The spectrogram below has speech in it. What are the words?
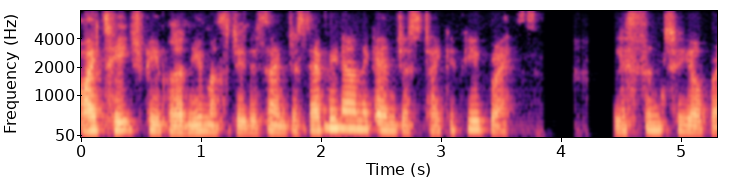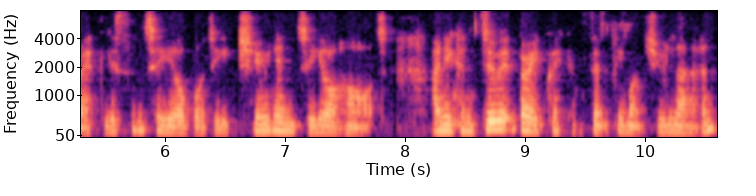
I teach people, and you must do the same. Just every now and again, just take a few breaths listen to your breath, listen to your body, tune into your heart. And you can do it very quick and simply once you learn,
